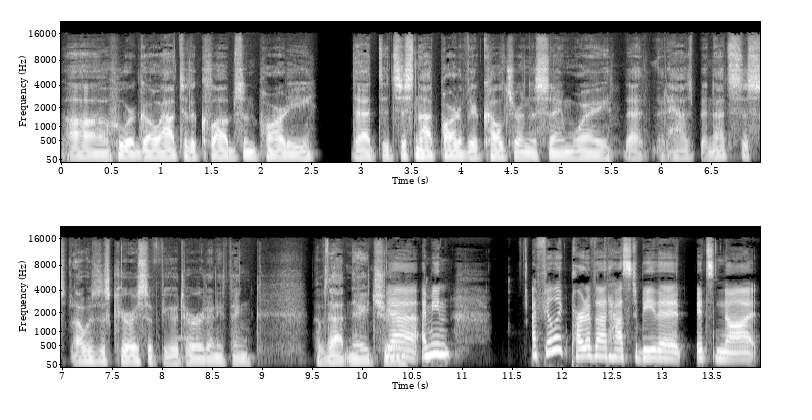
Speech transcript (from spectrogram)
uh, who are go out to the clubs and party that it's just not part of their culture in the same way that it has been. That's just, I was just curious if you had heard anything of that nature. Yeah. I mean, I feel like part of that has to be that it's not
